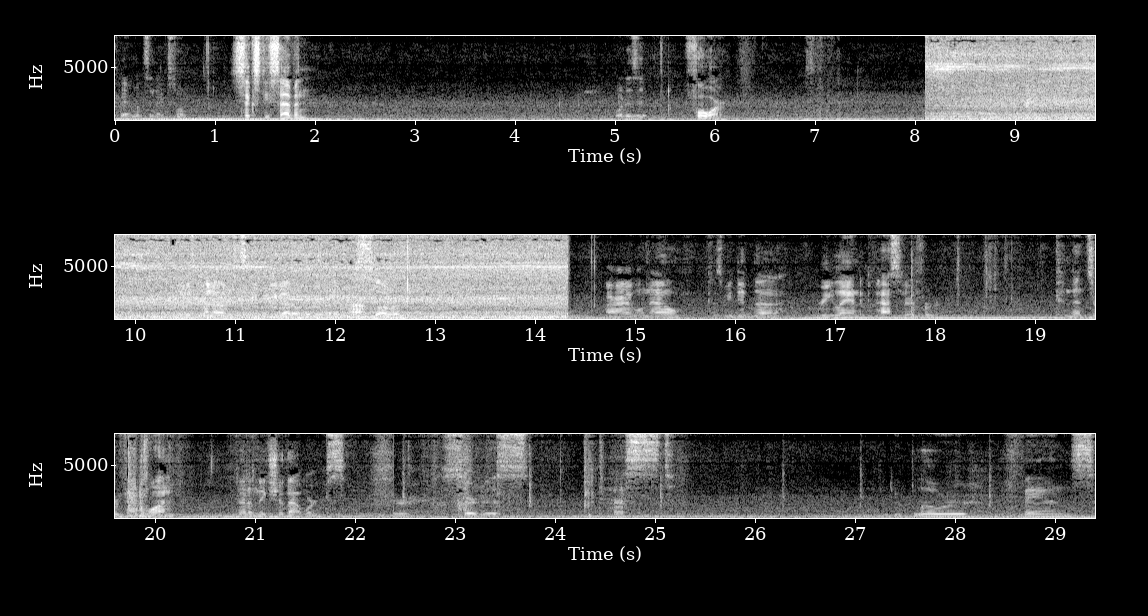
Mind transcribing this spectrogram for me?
Okay, what's the next one? 67, What is it? 4. It was kind of just you got over ah. slower. All right, well now, because we did the relay and the capacitor for condenser fan one, we gotta make sure that works. Service, test, do blower, fans,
